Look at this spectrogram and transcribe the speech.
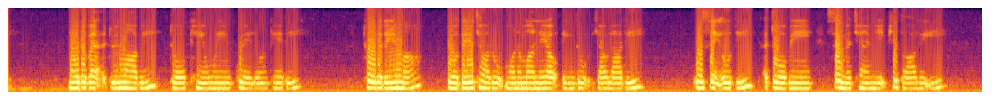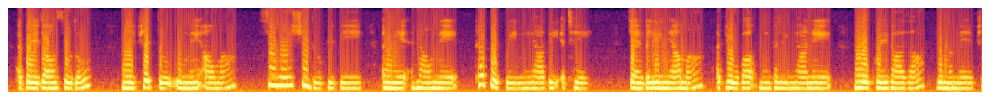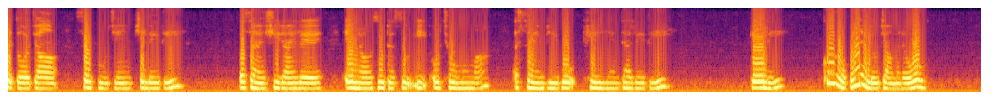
နောက်တစ်ပတ်အတွင်းမှာပင်ဒေါ်ခင်ဝင်းကွယ်လွန်ခဲ့သည်ထိုတဲ့င်းမှာဒေါ်သေးချာတို့မော်နမနှစ်ယောက်အိမ်သို့ရောက်လာသည်ဦးစိန်ဦးသည်အတော်ပင်စိတ်မချမ်းမြေဖြစ်သွားလေ၏ အပေကြောင့်ဆိုသောမိဖြစ်သူဦးမင်းအောင်မှာစီဝါရှိသူပြီးပြီးအငယ်အနှောင်းနှင့်ခပ်ပွေပွေနေရသည့်အချိန်ကြံကလေးများမှာအပြိုပေါက်မင်းကလေးများနှင့်မြို့ခွေးကားစားလူမမဲဖြစ်သောကြောင့်စိတ်ပူခြင်းဖြစ်လေသည်ပစံရှိတိုင်းလဲအိမ်တော်စုတစုဤအုပ်ချုပ်မှုမှာအစဉ်ပြေဖို့ခေရင်တက်လေသည်ကဲလေခုတော့ဘယ်နဲ့လုပ်ကြမလို့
